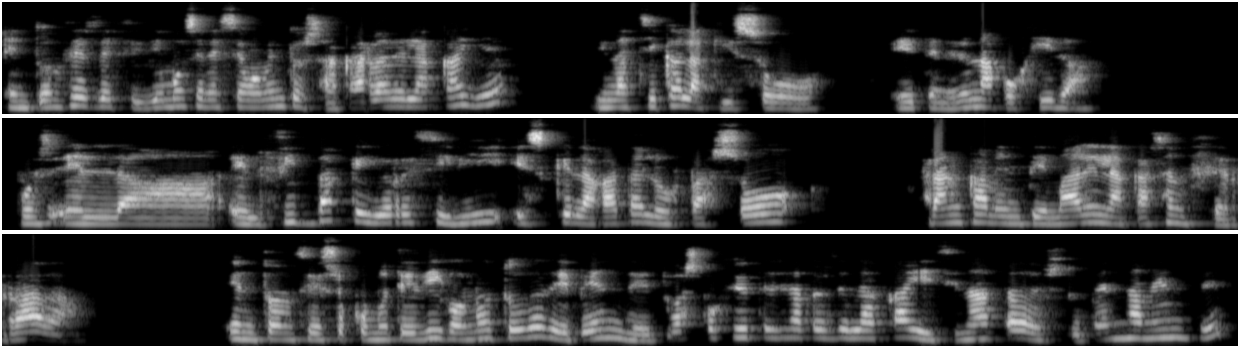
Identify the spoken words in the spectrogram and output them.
Entonces decidimos en ese momento sacarla de la calle y una chica la quiso eh, tener en acogida. Pues el, el, feedback que yo recibí es que la gata lo pasó francamente mal en la casa encerrada. Entonces, como te digo, no todo depende. Tú has cogido tres gatos de la calle y se han adaptado estupendamente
